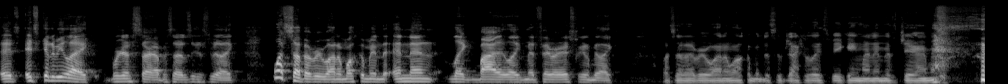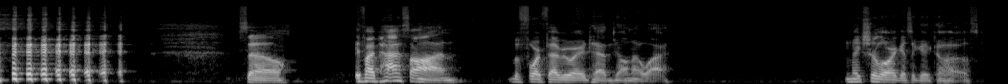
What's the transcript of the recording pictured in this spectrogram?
it's it's gonna be like we're gonna start episodes. It's gonna be like, "What's up, everyone?" and welcome in. And then like by like mid February, we're gonna be like, "What's up, everyone?" and welcome into Subjectively Speaking. My name is Jeremy. so if I pass on before February 10th, y'all know why. Make sure Laura gets a good co-host.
